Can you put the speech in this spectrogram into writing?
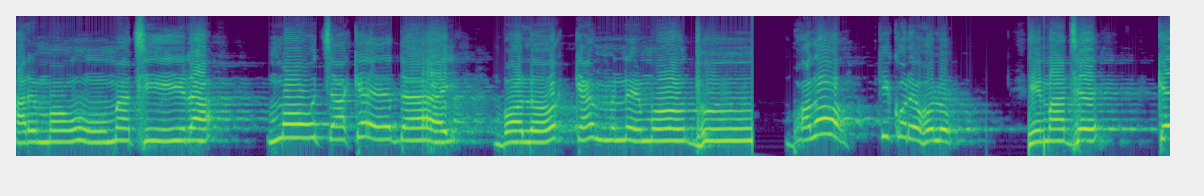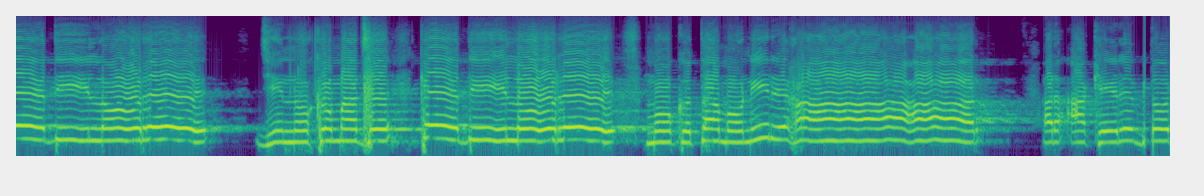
আর মৌমাছিরা মৌচাকে দেয়। বলো কেমনে মধু? বলো, কি করে হলো? মাঝে কে দিল রে? ঝিনুক মাঝে কে দিল রে? মুক্তামণির হার। আর আখের ভিতর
